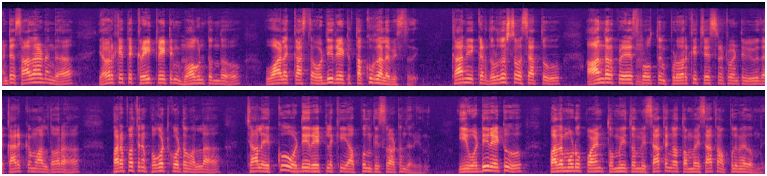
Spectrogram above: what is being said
అంటే సాధారణంగా ఎవరికైతే క్రెడిట్ రేటింగ్ బాగుంటుందో వాళ్ళకి కాస్త వడ్డీ రేటు తక్కువగా లభిస్తుంది. కానీ ఇక్కడ దురదృష్టవశాత్తు ఆంధ్రప్రదేశ్ ప్రభుత్వం ఇప్పటివరకు చేసినటువంటి వివిధ కార్యక్రమాల ద్వారా పరపతిని పోగొట్టుకోవటం వల్ల చాలా ఎక్కువ వడ్డీ రేట్లకి అప్పులను తీసుకురావటం జరిగింది. ఈ వడ్డీ రేటు పదమూడు పాయింట్ తొమ్మిది తొమ్మిది శాతంగా తొంభై శాతం అప్పుల మీద ఉంది.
